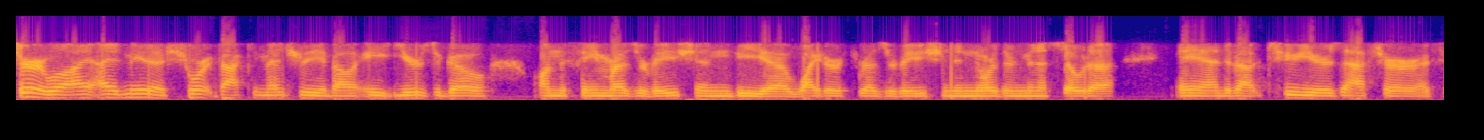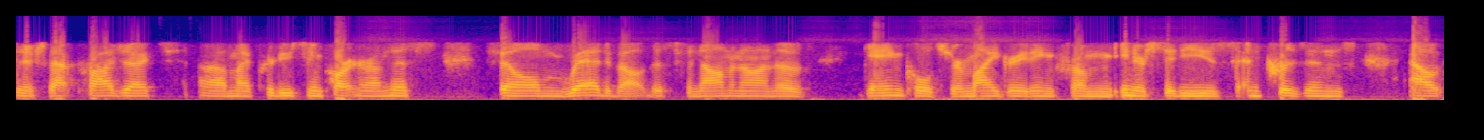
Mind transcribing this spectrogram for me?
Sure. Well, I, I had made a short documentary about eight years ago on the same reservation, the uh, White Earth Reservation in northern Minnesota. And about two years after I finished that project, uh, my producing partner on this film read about this phenomenon of gang culture migrating from inner cities and prisons out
